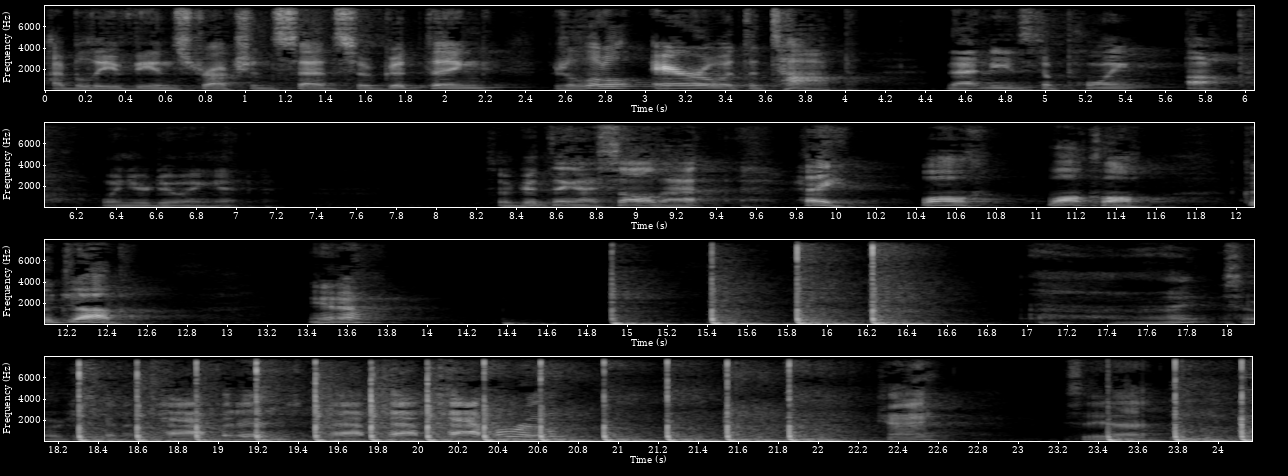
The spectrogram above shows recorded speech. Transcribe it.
I believe the instructions said. So good thing, there's a little arrow at the top. That needs to point up when you're doing it. So good thing I saw that. Hey, wall, wall claw, good job. You know, All right, so we're just gonna tap it in. Tap, tap, taparoo. Okay, see that?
